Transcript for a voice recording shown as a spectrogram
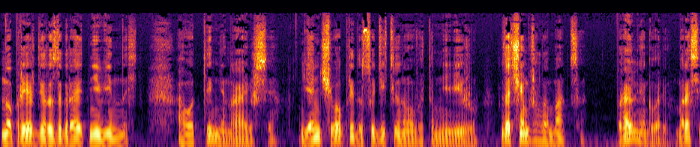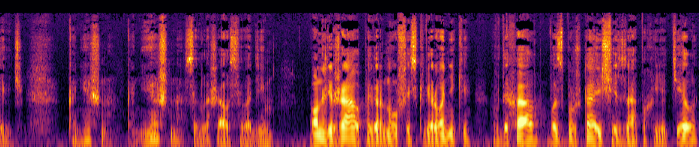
но прежде разыграет невинность. А вот ты мне нравишься, я ничего предосудительного в этом не вижу. Зачем же ломаться? Правильно я говорю, Моросевич? Конечно, конечно, соглашался Вадим. Он лежал, повернувшись к Веронике, вдыхал возбуждающий запах ее тела,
